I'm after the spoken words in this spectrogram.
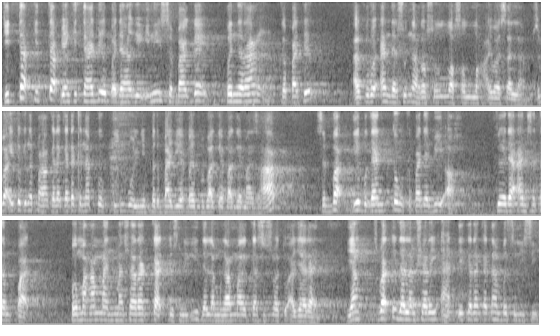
Kitab-kitab yang kita ada pada hari ini sebagai penerang kepada Al-Quran dan Sunnah Rasulullah sallallahu alaihi wasallam. Sebab itu kena faham kadang-kadang kenapa timbulnya berbagai berbagai mazhab sebab dia bergantung kepada bi'ah, keadaan setempat, pemahaman masyarakat itu sendiri dalam mengamalkan sesuatu ajaran yang sebab tu dalam syariat dia kadang-kadang berselisih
